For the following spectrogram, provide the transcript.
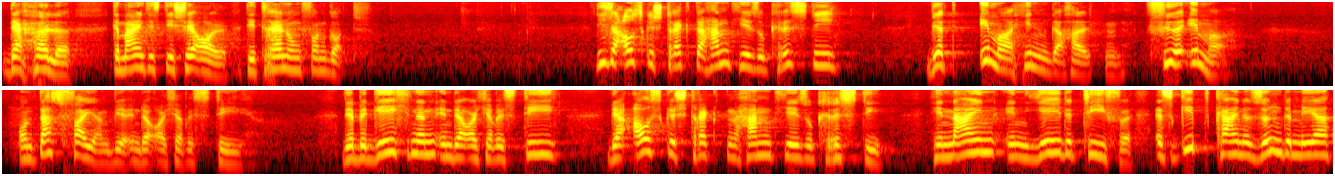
der Hölle. Gemeint ist die Sheol, die Trennung von Gott. Diese ausgestreckte Hand Jesu Christi wird immer hingehalten, für immer. Und das feiern wir in der Eucharistie. Wir begegnen in der Eucharistie der ausgestreckten Hand Jesu Christi hinein in jede Tiefe. Es gibt keine Sünde mehr,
